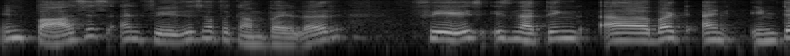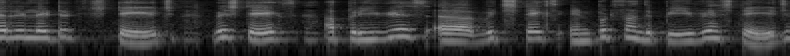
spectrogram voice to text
In passes and phases of a compiler phase is nothing uh, but an interrelated stage which takes a previous uh, which takes input from the previous stage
